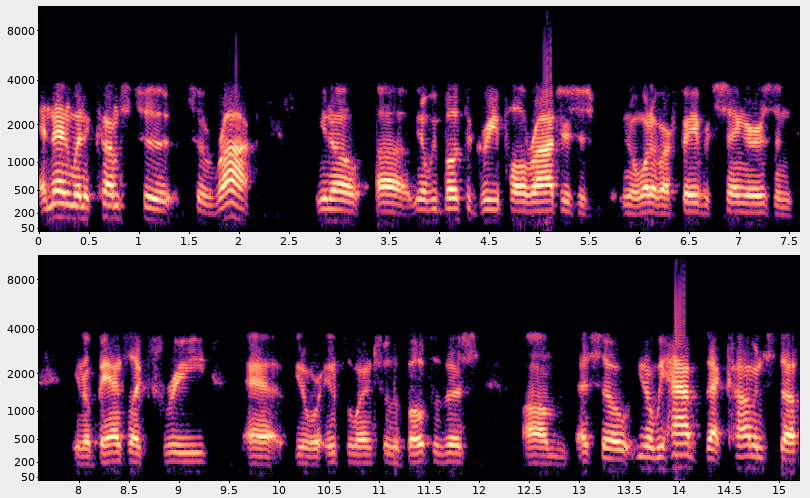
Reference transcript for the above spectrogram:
And then when it comes to to rock, you know, uh, you know, we both agree Paul Rodgers is you know one of our favorite singers, and you know, bands like Free, uh, you know, were influential to both of us. Um, and so, you know, we have that common stuff.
